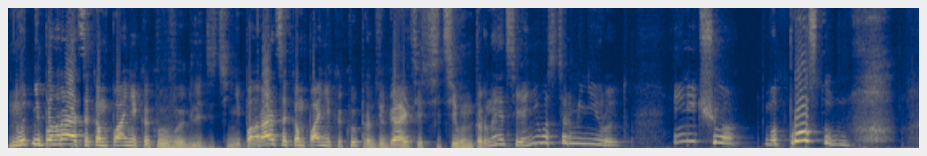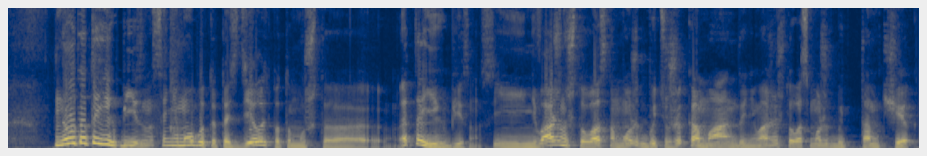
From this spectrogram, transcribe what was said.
Ну вот не понравится компании, как вы выглядите, не понравится компании, как вы продвигаетесь в сети в интернете, и они вас терминируют. И ничего, вот просто... Ну вот это их бизнес, они могут это сделать, потому что это их бизнес. И не важно, что у вас там может быть уже команда, не важно, что у вас может быть там чек.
